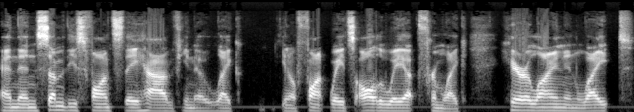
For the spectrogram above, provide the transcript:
and then some of these fonts they have, you know, like you know, font weights all the way up from like hairline and light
